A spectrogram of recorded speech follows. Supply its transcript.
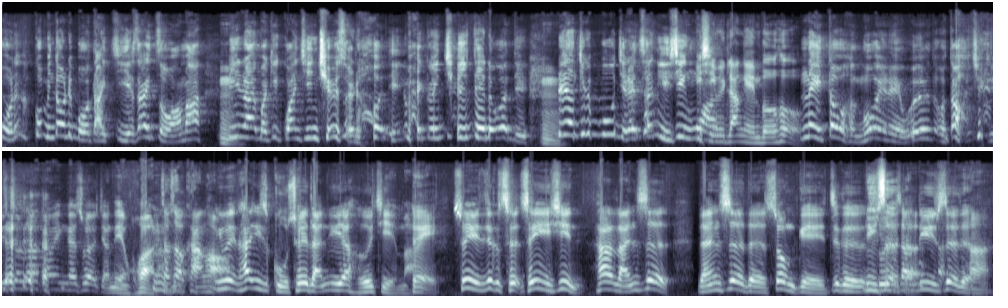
我、哦、那个国民党你没代志也在走啊吗？嗯、你来不去关心缺水的问题，你来关心缺电的问题。嗯、你看这个目前的陈以信，哇，内斗很会呢。我我倒觉得赵少康应该出来讲点话了。赵少康哈，因为他一直鼓吹蓝绿要。和解嘛，对，所以这个陈陈以信，他蓝色蓝色的送给这个绿色的绿色的，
